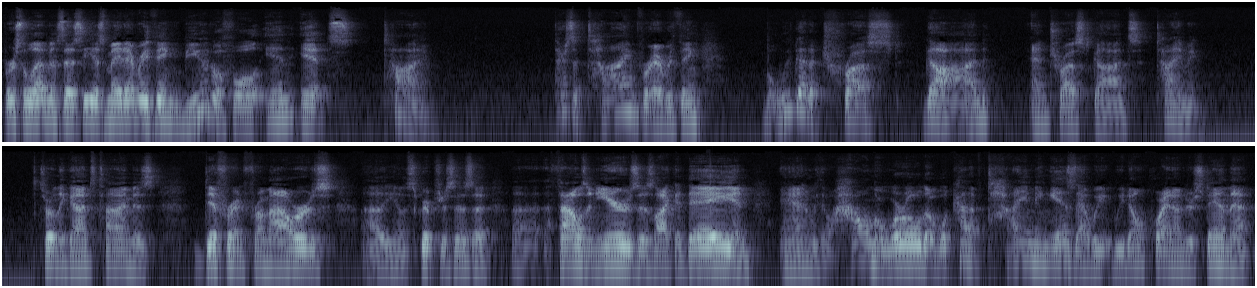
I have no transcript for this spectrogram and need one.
Verse 11 says, He has made everything beautiful in its time. There's a time for everything, but we've got to trust God and trust God's timing. Certainly, God's time is different from ours. Uh, you know, Scripture says a, a, thousand years is like a day, and and we thought, how in the world, uh, what kind of timing is that? We we don't quite understand that.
